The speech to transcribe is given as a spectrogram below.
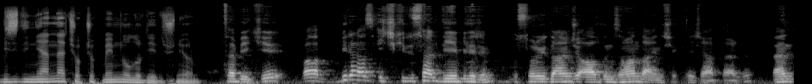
Bizi dinleyenler çok çok memnun olur diye düşünüyorum. Tabii ki. Valla biraz içgüdüsel diyebilirim. Bu soruyu daha önce aldığım zaman da aynı şekilde cevap verdim. Ben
